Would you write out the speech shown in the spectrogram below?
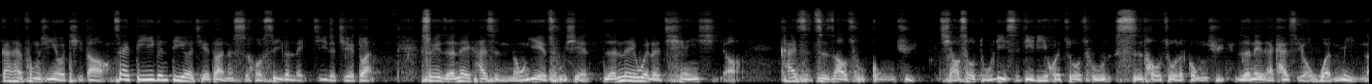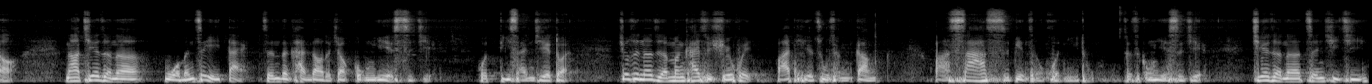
刚才凤馨有提到，在第一跟第二阶段的时候是一个累积的阶段，所以人类开始农业出现，人类为了迁徙哦，开始制造出工具。小时候读历史地理会做出石头做的工具，人类才开始有文明哦。那接着呢，我们这一代真的看到的叫工业世界。或第三阶段，就是呢，人们开始学会把铁铸成钢，把砂石变成混凝土，这是工业世界。接着呢，蒸汽机、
